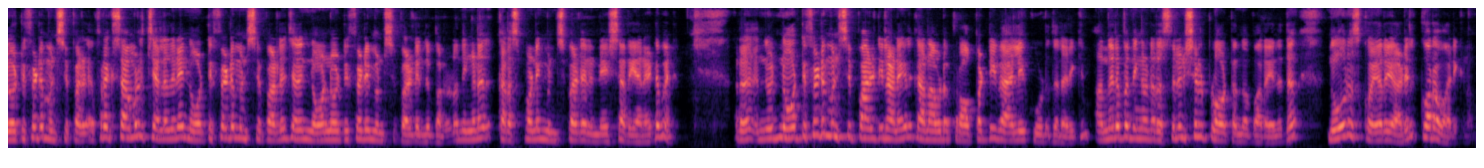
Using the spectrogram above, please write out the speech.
നോട്ടിഫൈഡ് മുനിസിപ്പാലിറ്റി ഫോർ എക്സാമ്പിൾ ചിലതിനെ നോട്ടിഫൈഡ് മുനിസിപ്പാലിറ്റി ചില നോൺ നോട്ടിഫൈഡ് മുനിസിപ്പാലിറ്റി എന്ന് പറയുന്നത് നിങ്ങളുടെ കറസ്പോണ്ടിങ് മുനിസിപ്പാലിറ്റി അന്വേഷിച്ച് അറിയാനായിട്ട് പറ്റും. നോട്ടിഫൈഡ് മുനിസിപ്പാലിറ്റിയിലാണെങ്കിൽ കാരണം അവിടെ പ്രോപ്പർട്ടി വാല്യൂ കൂടുതലായിരിക്കും. അന്നേരം ഇപ്പോൾ നിങ്ങളുടെ റെസിഡൻഷ്യൽ പ്ലോട്ട് എന്ന് പറയുന്നത് നൂറ് സ്ക്വയർ യാർഡിൽ കുറവായിരിക്കണം.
